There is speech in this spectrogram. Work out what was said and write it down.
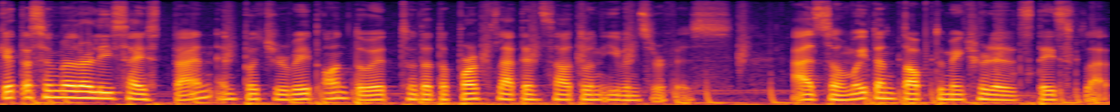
Get a similarly sized pan and put your weight onto it so that the pork flattens out to an even surface. Add some weight on top to make sure that it stays flat.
